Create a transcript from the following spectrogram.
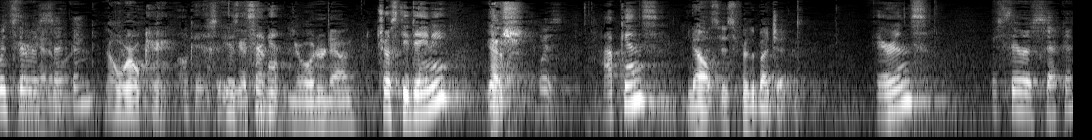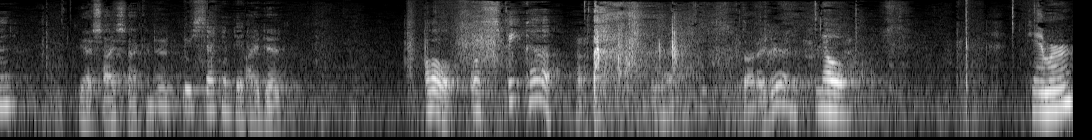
Was there a already had a motion. second? No, we're okay. Okay, so You here's the got your- second. Your order down? Trustee Deyne, Yes. Hopkins, No. This is for the budget. Arends, was there a second? Yes, I seconded. Who seconded? I did. Oh, well, speak up. Thought I did. No. Camera,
